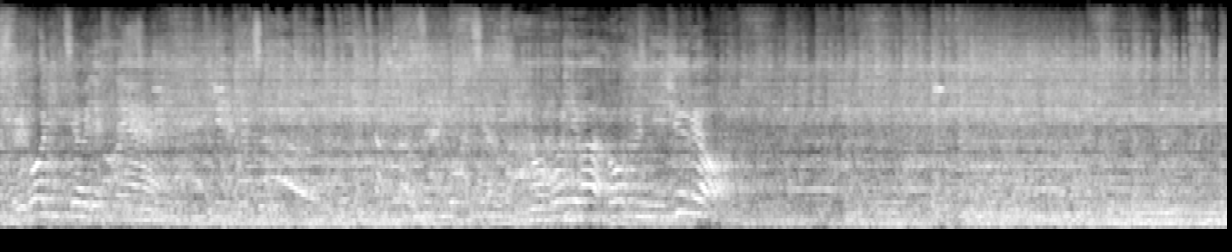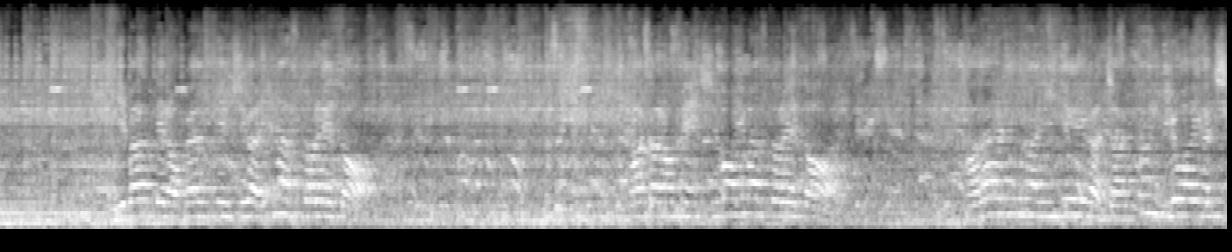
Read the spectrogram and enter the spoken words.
すごい勢いですね。残りは5分20秒2番手の岡安選手が今ストレート。高野選手も今ストレート。カラーリングは似ているが若干色合いが違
